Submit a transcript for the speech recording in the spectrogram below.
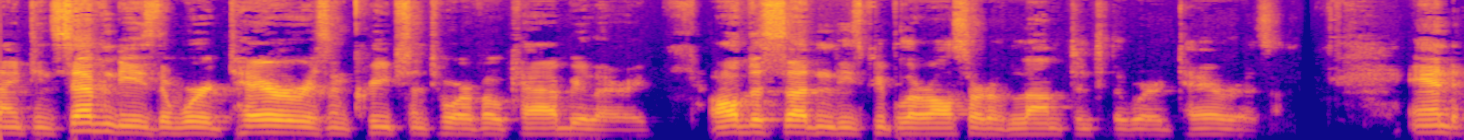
1970s, the word terrorism creeps into our vocabulary. All of a sudden, these people are all sort of lumped into the word terrorism. And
